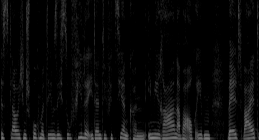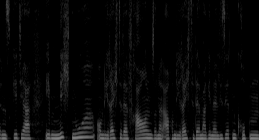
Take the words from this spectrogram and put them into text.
ist, glaube ich, ein Spruch, mit dem sich so viele identifizieren können. Im Iran, aber auch eben weltweit, denn es geht ja eben nicht nur um die Rechte der Frauen, sondern auch um die Rechte der marginalisierten Gruppen,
